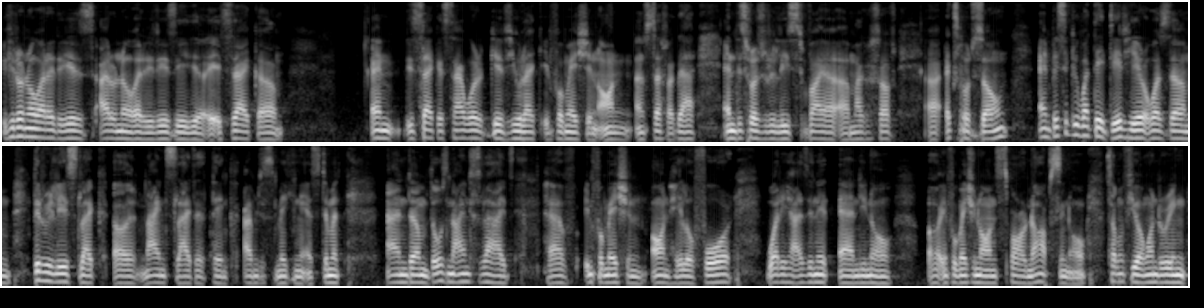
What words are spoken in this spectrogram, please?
If you don't know what it is, I don't know what it is either. It's like um, and it's like a it gives you like information on and stuff like that. And this was released via uh, microsoft uh, Expert Zone. And basically what they did here was um, they released like uh, nine slides i think. I'm just making an estimate. And um, those nine slides have information on halo 4 what it has in it and you know uh, information on Spartan Ops. You know, some of you are wondering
